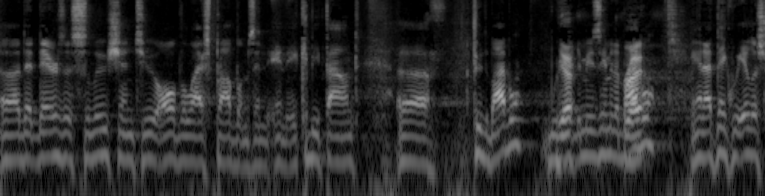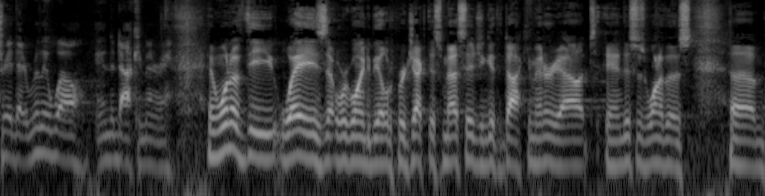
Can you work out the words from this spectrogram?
Uh, that there's a solution to all the life's problems, and, and it can be found uh, through the Bible. We're Yep. the Museum of the Right. Bible, and I think we illustrated that really well in the documentary. And one of the ways that we're going to be able to project this message and get the documentary out, and this is one of those um,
